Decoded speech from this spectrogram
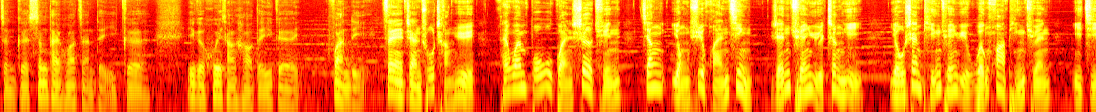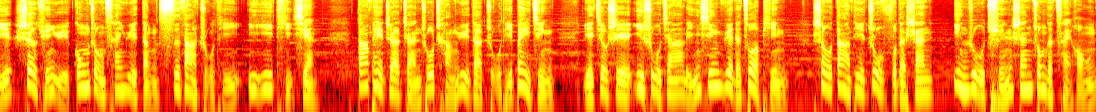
整个生态发展的一个一个非常好的一个范例。在展出场域，台湾博物馆社群将永续环境、人权与正义、友善平权与文化平权。以及社群与公众参与等四大主题一一体现，搭配着展出场域的主题背景，也就是艺术家林星月的作品《受大地祝福的山映入群山中的彩虹》，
